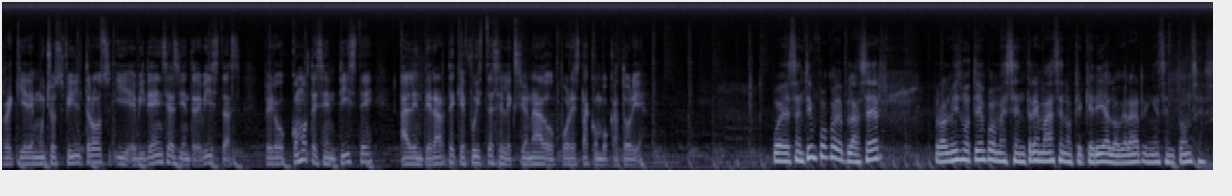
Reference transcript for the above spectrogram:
requiere muchos filtros y evidencias y entrevistas, pero ¿cómo te sentiste al enterarte que fuiste seleccionado por esta convocatoria? Pues sentí un poco de placer, pero al mismo tiempo me centré más en lo que quería lograr en ese entonces.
